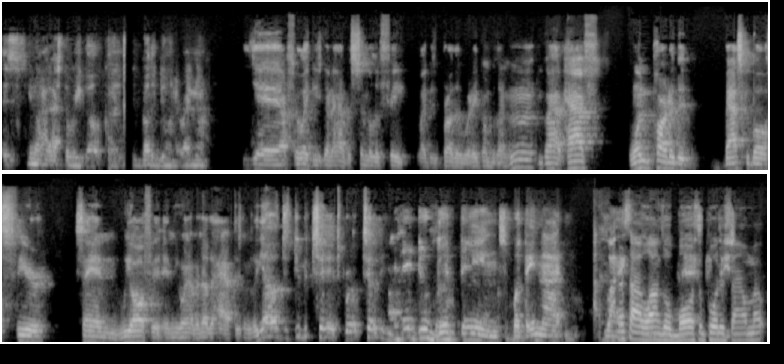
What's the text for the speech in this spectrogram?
It's you know how that story go because his brother doing it right now. Yeah, I feel like he's gonna have a similar fate like his brother, where they're gonna be like, mm, you're gonna have half one part of the basketball sphere saying we off it, and you're gonna have another half that's gonna be like, yo, just give it a chance, bro. I'm telling you. They do good things, but they not like That's how Alonzo Ball Yeah, supporters sound, Mel.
